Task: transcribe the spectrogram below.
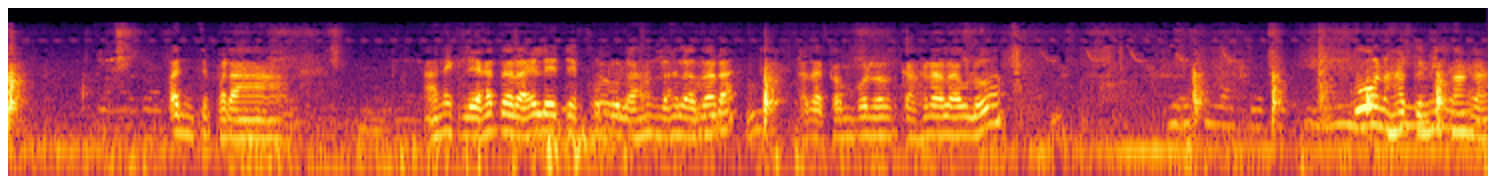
हो पंचप्राण. अनेक लिहायचं राहिले ते फोटो लहान झाला जरा. आता कम्प्युटर काढा लागलो कोण हा तुम्ही सांगा.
